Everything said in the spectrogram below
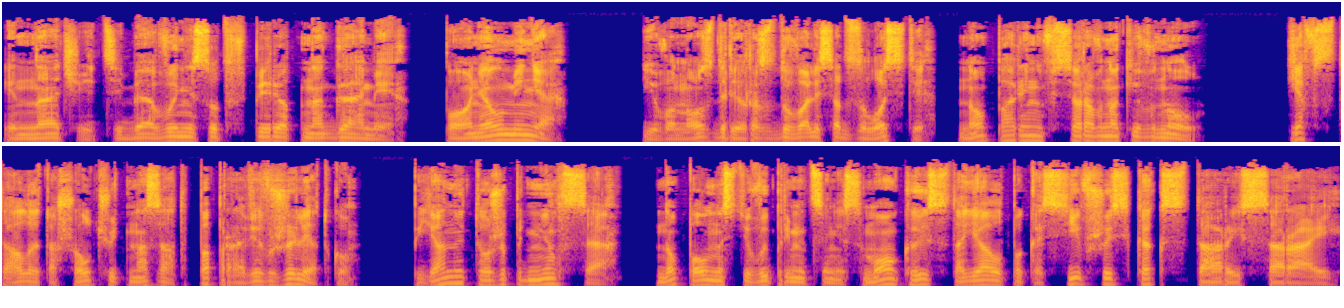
Иначе тебя вынесут вперед ногами. Понял меня? Его ноздри раздувались от злости, но парень все равно кивнул. Я встал и отошел чуть назад, поправив жилетку. Пьяный тоже поднялся, но полностью выпрямиться не смог и стоял, покосившись, как старый сарай.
